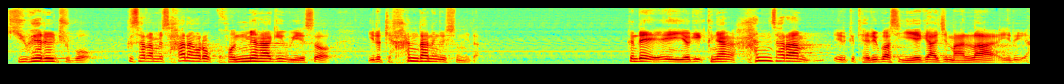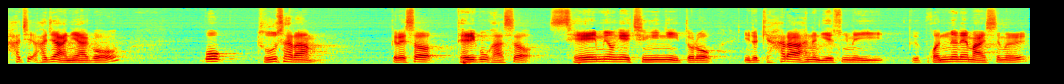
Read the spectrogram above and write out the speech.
기회를 주고 그 사람을 사랑으로 권면하기 위해서 이렇게 한다는 것입니다. 근데 여기 그냥 한 사람 이렇게 데리고 와서 얘기하지 말라 하지 하지 아니하고 꼭 두 사람 그래서 데리고 가서 세 명의 증인이 있도록 이렇게 하라 하는 예수님의 이 그 권면의 말씀을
